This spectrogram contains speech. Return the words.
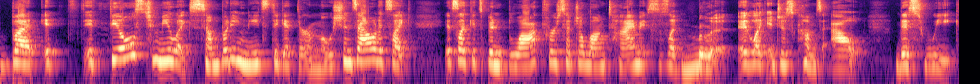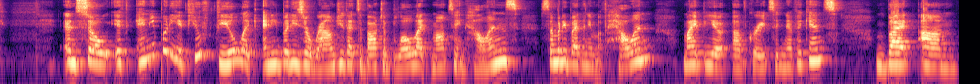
but it it feels to me like somebody needs to get their emotions out. It's like it's like it's been blocked for such a long time. It's just like bleh, it like it just comes out this week. And so if anybody if you feel like anybody's around you that's about to blow like Mount St. Helens, somebody by the name of Helen might be a, of great significance, but um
